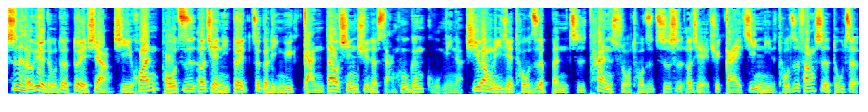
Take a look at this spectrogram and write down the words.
适合阅读的对象，喜欢投资，而且你对这个领域感到兴趣的散户跟股民啊，希望理解投资的本质，探索投资知识，而且去改进你的投资方式的读者，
